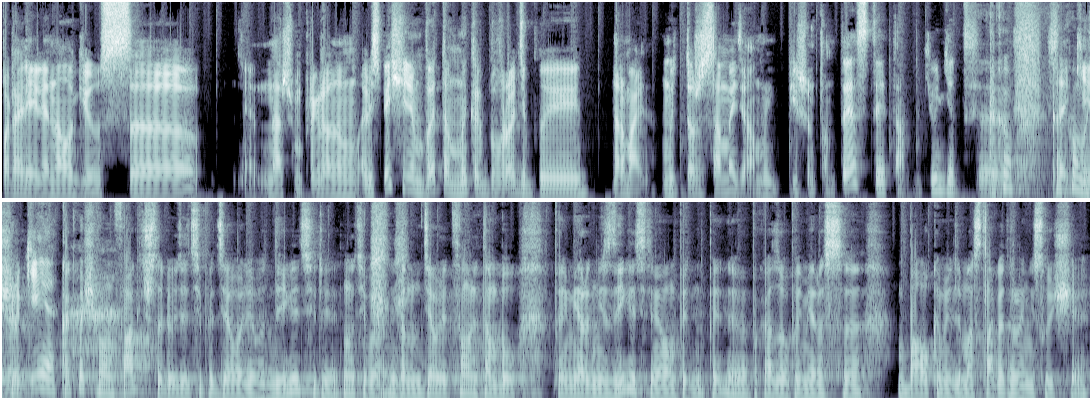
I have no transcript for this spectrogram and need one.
параллель, аналогию с нашим программным обеспечением, в этом мы как бы вроде бы нормально. Мы то же самое делаем. Мы пишем там тесты, там юнит, э, как, всякие как вообще, другие. Как вообще вам факт, что люди типа делали вот двигатели, ну типа там делали, там, там был пример не с двигателями, а он э, показывал пример с балками для моста, которые несущие.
